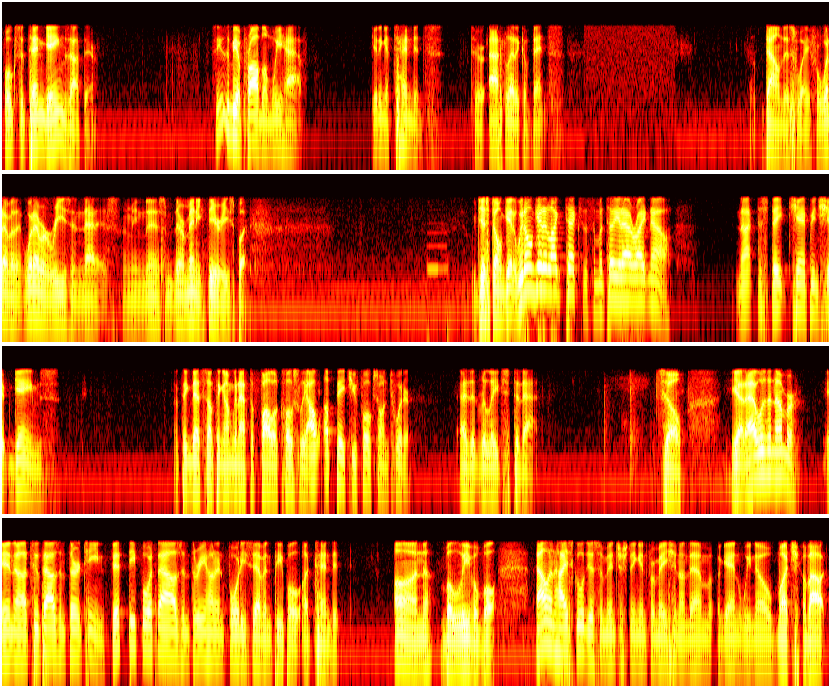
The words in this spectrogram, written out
Folks attend games out there. Seems to be a problem we have getting attendance to athletic events down this way for whatever whatever reason that is. I mean, there's there are many theories, but we just don't get it. We don't get it like Texas. I'm gonna tell you that right now. Not the state championship games. I think that's something I'm gonna have to follow closely. I'll update you folks on Twitter as it relates to that. So, yeah, that was a number in uh, 2013. 54,347 people attended. Unbelievable. Allen High School, just some interesting information on them. Again, we know much about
